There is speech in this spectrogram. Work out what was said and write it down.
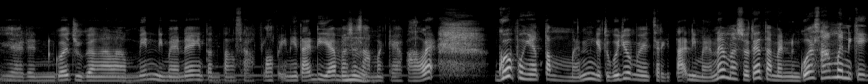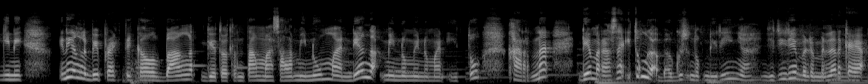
Ya dan gue juga ngalamin di mana yang tentang self love ini tadi ya Maksudnya Hmm. sama kayak Vale. Gue punya temen gitu Gue juga punya cerita di mana maksudnya temen gue sama nih kayak gini. Ini yang lebih praktikal banget gitu Tentang masalah minuman. Dia nggak minum minuman itu Karena dia merasa itu nggak bagus untuk dirinya. Jadi dia bener-bener kayak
